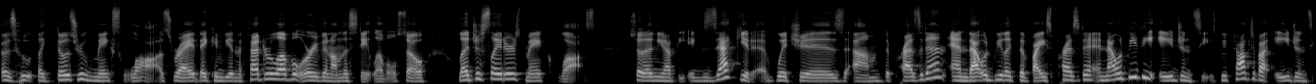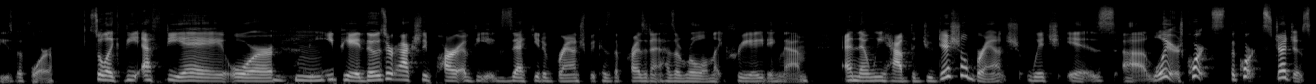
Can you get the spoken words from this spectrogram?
is who like those who makes laws, right? They can be in the federal level or even on the state level. So legislators make laws. So then you have the executive, which is um, the president, and that would be like the vice president, and that would be the agencies. We've talked about agencies before. So, like the FDA or Mhm. the EPA, those are actually part of the executive branch because the president has a role in like creating them. And then we have the judicial branch, which is uh, lawyers, courts, the courts, judges.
